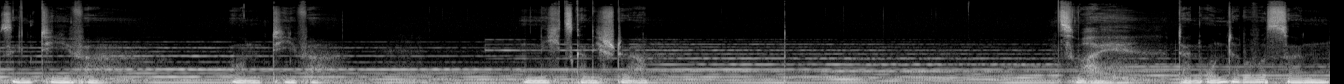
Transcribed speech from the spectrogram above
Sink tiefer und tiefer. Nichts kann dich stören. Zwei. Dein Unterbewusstsein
